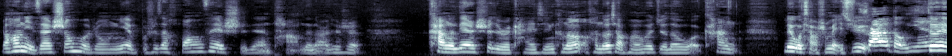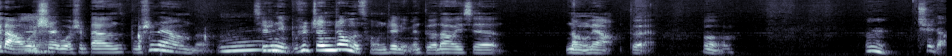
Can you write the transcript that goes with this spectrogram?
然后你在生活中你也不是在荒废时间躺在那儿，就是看个电视就是开心。可能很多小朋友会觉得我看六个小时美剧，刷个抖音，对吧？我是我是 balance，不是那样的。嗯，其实你不是真正的从这里面得到一些能量，对，嗯嗯，是的。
